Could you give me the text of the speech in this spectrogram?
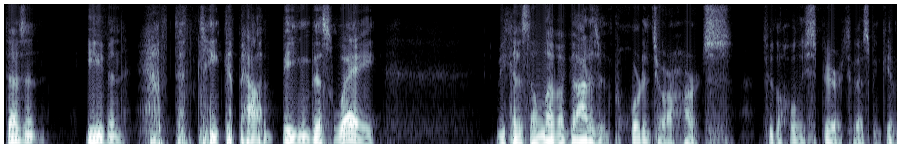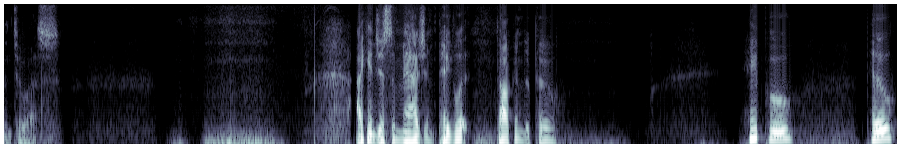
doesn't even have to think about being this way because the love of God has been poured into our hearts through the Holy Spirit who has been given to us. I can just imagine Piglet talking to Pooh. Hey, Pooh. Pooh.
